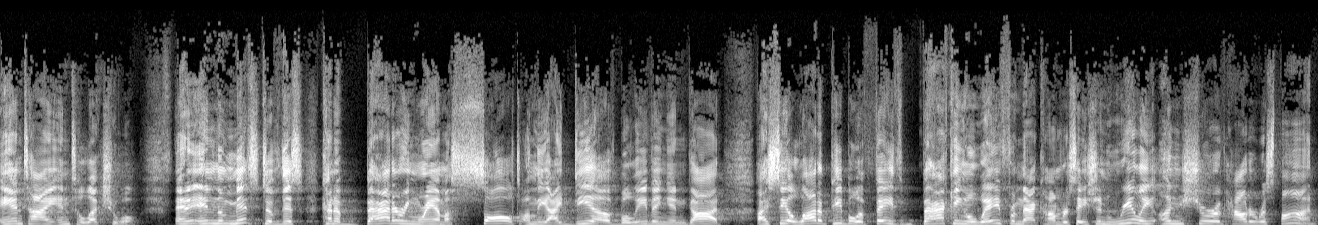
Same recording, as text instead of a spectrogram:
anti intellectual. And in the midst of this kind of battering ram assault on the idea of believing in God, I see a lot of people of faith backing away from that conversation, really unsure of how to respond.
